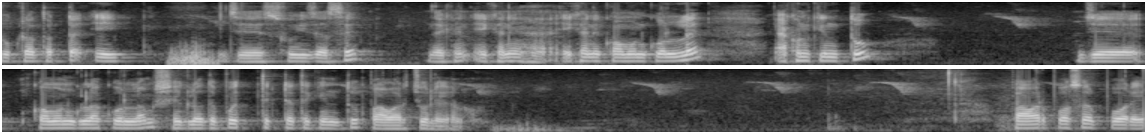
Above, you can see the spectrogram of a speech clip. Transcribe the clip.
টুকরা তারটা এই যে সুইচ আছে, দেখেন এখানে হ্যাঁ এখানে কমন করলে এখন কিন্তু যে কমনগুলো করলাম, সেগুলোতে প্রত্যেকটাতে কিন্তু পাওয়ার চলে গেল। পাওয়ার পসার পরে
